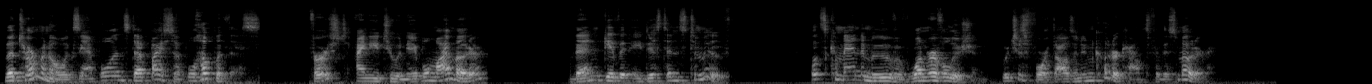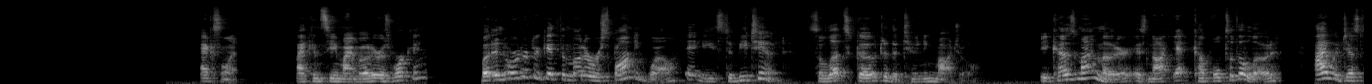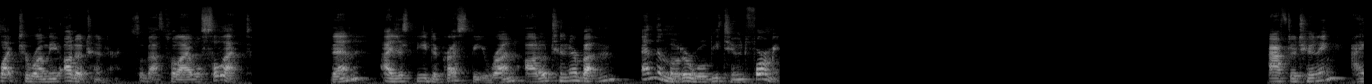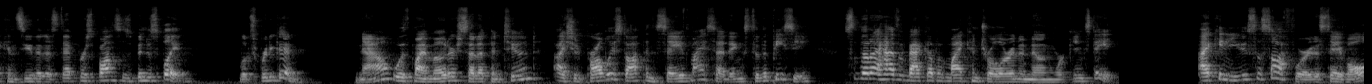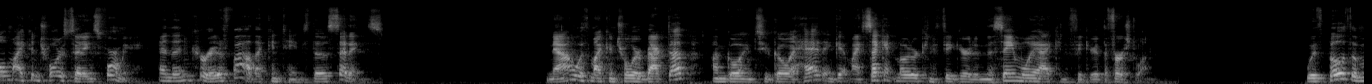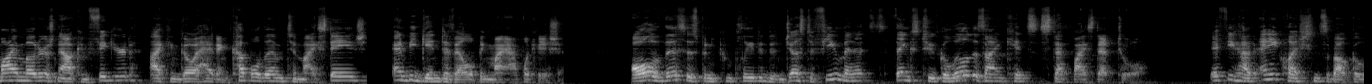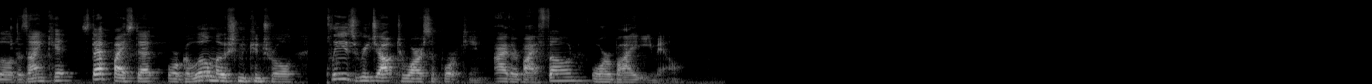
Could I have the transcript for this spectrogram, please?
The terminal example in step by step will help with this. First, I need to enable my motor, then give it a distance to move. Let's command a move of one revolution, which is 4000 encoder counts for this motor. Excellent. I can see my motor is working, but in order to get the motor responding well, it needs to be tuned. So let's go to the tuning module. Because my motor is not yet coupled to the load, I would just like to run the auto tuner, so that's what I will select. Then I just need to press the Run Auto Tuner button and the motor will be tuned for me. After tuning, I can see that a step response has been displayed. Looks pretty good. Now, with my motor set up and tuned, I should probably stop and save my settings to the PC so that I have a backup of my controller in a known working state. I can use the software to save all of my controller settings for me, and then create a file that contains those settings. Now, with my controller backed up, I'm going to go ahead and get my second motor configured in the same way I configured the first one. With both of my motors now configured, I can go ahead and couple them to my stage and begin developing my application. All of this has been completed in just a few minutes thanks to Galil Design Kit's step-by-step tool. If you have any questions about Galil Design Kit, step-by-step, or Galil Motion Control, please reach out to our support team, either by phone or by email.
